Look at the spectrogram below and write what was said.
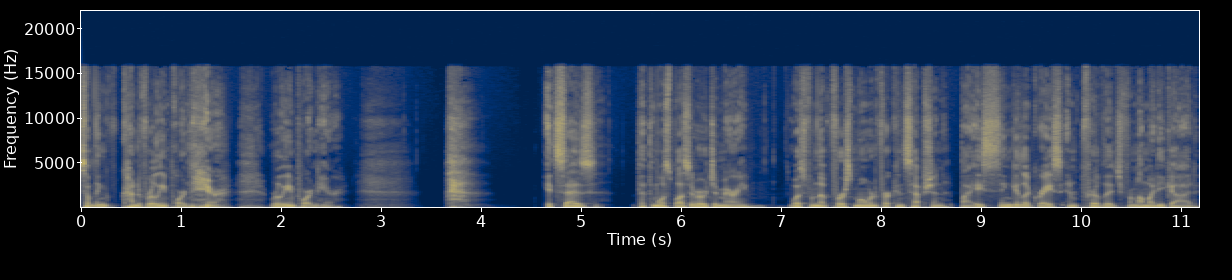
something kind of really important here, really important here. It says that the most blessed Virgin Mary was from the first moment of her conception by a singular grace and privilege from Almighty God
